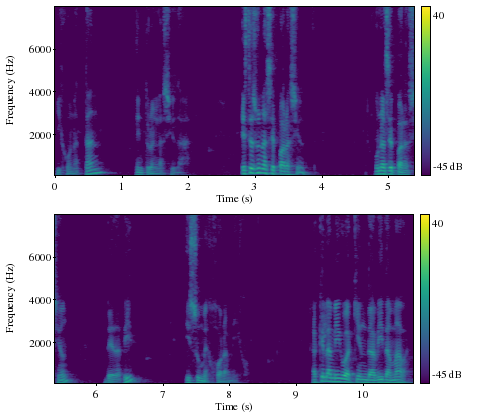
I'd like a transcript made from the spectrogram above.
y Jonatán entró en la ciudad. Esta es una separación, una separación de David y su mejor amigo. Aquel amigo a quien David amaba,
